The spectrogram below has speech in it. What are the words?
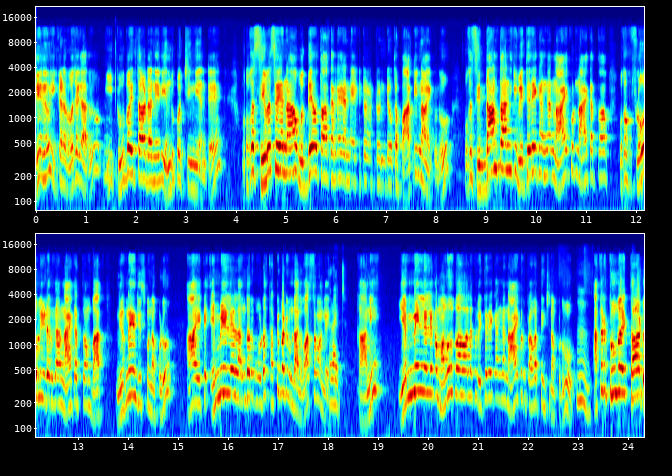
నేను ఇక్కడ రోజా గారు ఈ టూ బై థర్డ్ అనేది ఎందుకు వచ్చింది అంటే ఒక శివసేన ఉద్దేవ్ థాకరే అనేటటువంటి ఒక పార్టీ నాయకుడు ఒక సిద్ధాంతానికి వ్యతిరేకంగా నాయకుడు నాయకత్వం ఒక ఫ్లో లీడర్గా నాయకత్వం నిర్ణయం తీసుకున్నప్పుడు ఆ యొక్క ఎమ్మెల్యేలందరూ కూడా కట్టుబడి ఉండాలి వాస్తవంగా కానీ ఎమ్మెల్యేల యొక్క మనోభావాలకు వ్యతిరేకంగా నాయకుడు ప్రవర్తించినప్పుడు. అక్కడ టూ బై థర్డ్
